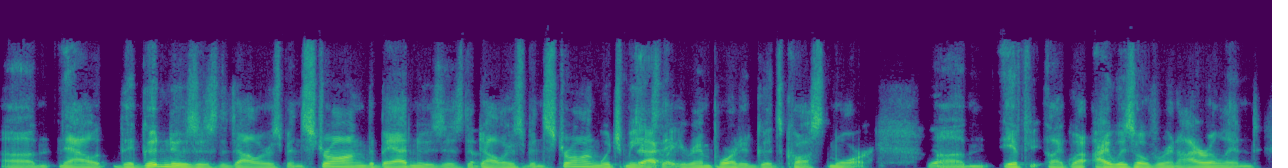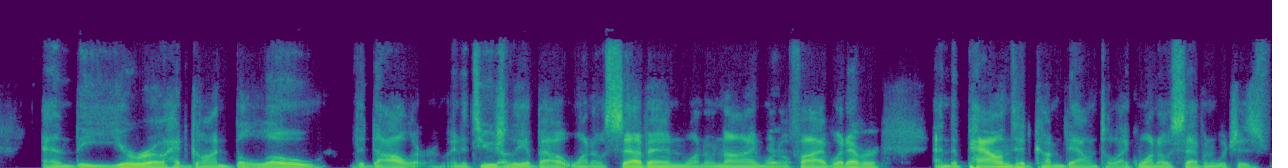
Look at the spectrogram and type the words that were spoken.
Um, now, the good news is the dollar has been strong. The bad news is the dollar has been strong, which means exactly. that your imported goods cost more. Yeah. Um, if like well, I was over in Ireland and the euro had gone below the dollar and it's usually yep. about 107 109 105 whatever. And the pound had come down to like 107 which is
